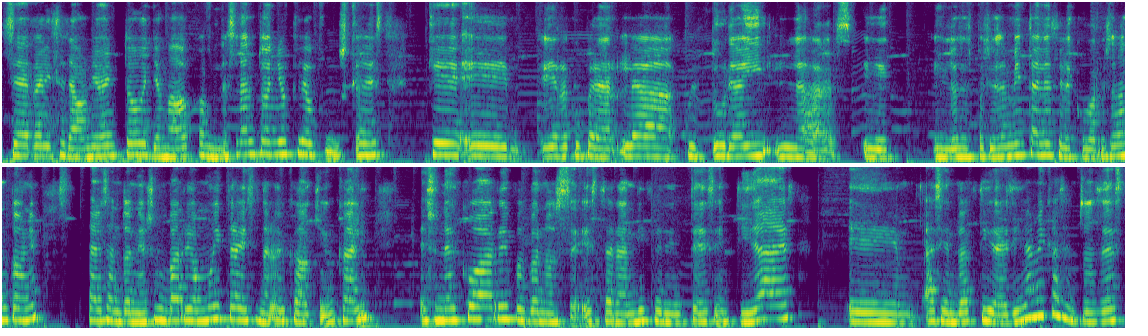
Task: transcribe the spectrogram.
se realizará un evento llamado Camino San Antonio que lo que busca es que eh, recuperar la cultura y las los espacios ambientales del ecobarrio San Antonio. San Antonio es un barrio muy tradicional ubicado aquí en Cali. Es un ecobarrio y pues bueno, estarán diferentes entidades eh, haciendo actividades dinámicas. Entonces,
